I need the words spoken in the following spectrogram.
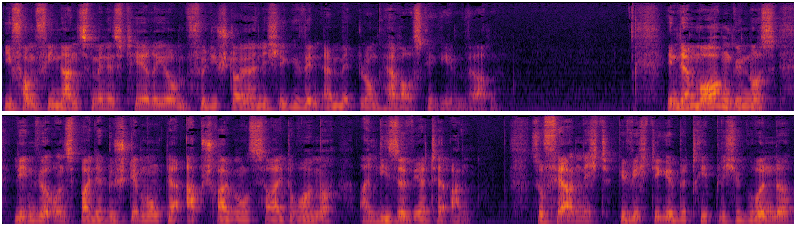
die vom Finanzministerium für die steuerliche Gewinnermittlung herausgegeben werden in der Morgengenuss lehnen wir uns bei der Bestimmung der Abschreibungszeiträume an diese Werte an, sofern nicht gewichtige betriebliche Gründe,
